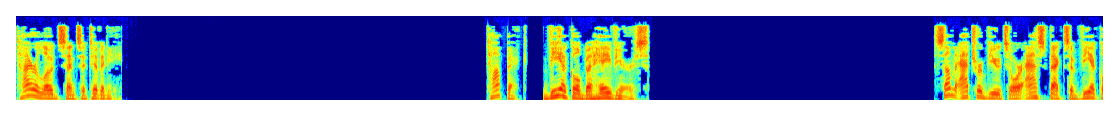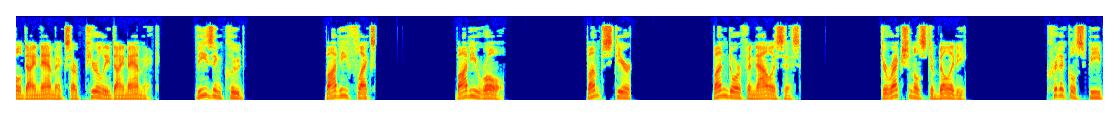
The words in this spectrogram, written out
Tire load sensitivity. Vehicle behaviors. Some attributes or aspects of vehicle dynamics are purely dynamic. These include Body flex Body roll Bump steer Bundorf analysis Directional stability Critical speed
